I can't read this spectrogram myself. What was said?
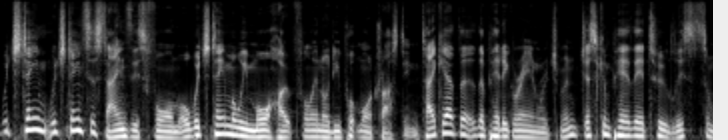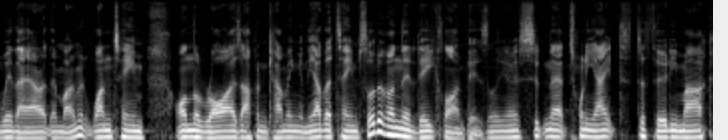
Which team? Which team sustains this form, or which team are we more hopeful in, or do you put more trust in? Take out the, the pedigree in Richmond. Just compare their two lists and where they are at the moment. One team on the rise, up and coming, and the other team sort of on their decline. Pairs, you know, sitting at twenty eighth to thirty mark.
